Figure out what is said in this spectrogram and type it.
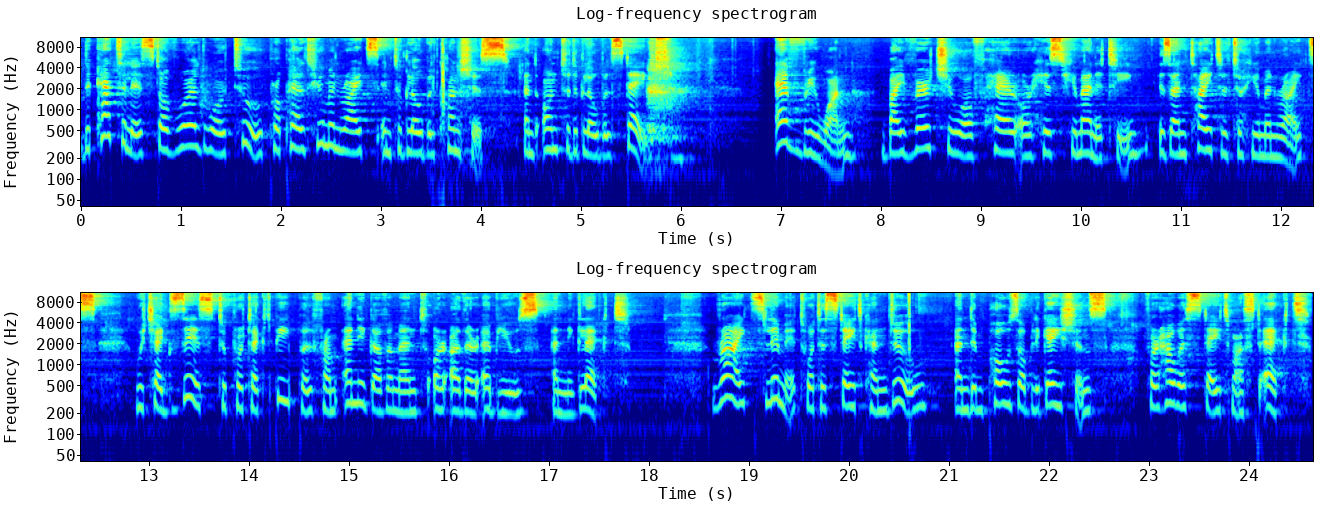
the catalyst of World War II propelled human rights into global conscious and onto the global stage. Everyone, by virtue of her or his humanity, is entitled to human rights which exist to protect people from any government or other abuse and neglect. Rights limit what a state can do and impose obligations for how a state must act.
